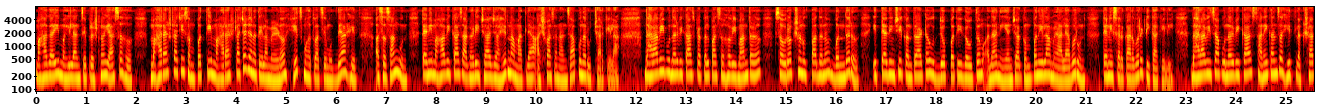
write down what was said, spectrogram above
महागाई महिलांचे प्रश्न यासह महाराष्ट्राची संपत्ती महाराष्ट्राच्या जनतेला मिळणं हेच महत्त्वाचे मुद्दे आहेत असं सांगून त्यांनी महाविकास आघाडीच्या जाहीरनाम्यातल्या आश्वासनांचा पुनरुच्चार केला. धारावी पुनर्विकास प्रकल्पासह विमानतळं संरक्षण उत्पादनं बंदरं इत्यादींची कंत्राटं उद्योगपती गौतम अदानी यांच्या कंपनीला मिळाल्यावरून त्यांनी सरकारवर टीका केली. धारावीचा पुनर्विकास स्थानिकांचं हित लक्षात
